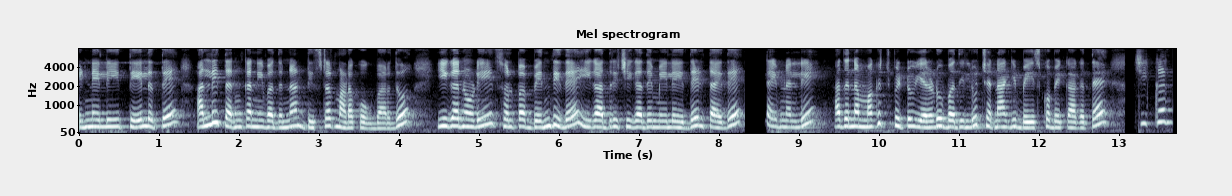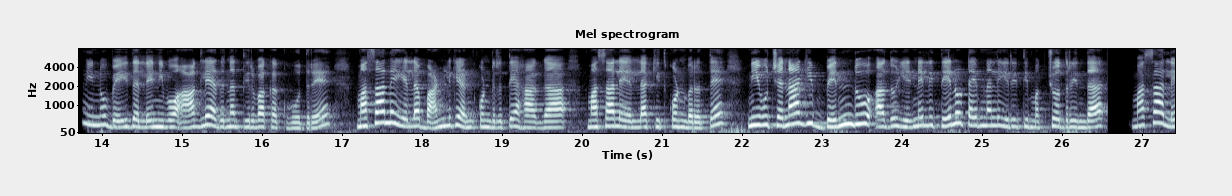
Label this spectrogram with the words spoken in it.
ಎಣ್ಣೆಲಿ ತೇಲುತ್ತೆ. ಅಲ್ಲಿ ತನಕ ನೀವು ಅದನ್ನು ಡಿಸ್ಟರ್ಬ್ ಮಾಡೋಕ್ಕೆ ಹೋಗಬಾರ್ದು. ಈಗ ನೋಡಿ ಸ್ವಲ್ಪ ಬೆಂದಿದೆ. ಈಗ ಅದ್ರ ಚಿಗದೆ ಮೇಲೆ ಎದ್ದೇಳ್ತಾ ಇದೆ. ಟೈಮ್ನಲ್ಲಿ ಅದನ್ನು ಮಗಚ್ಬಿಟ್ಟು ಎರಡು ಬದಿಲು ಚೆನ್ನಾಗಿ ಬೇಯಿಸ್ಕೋಬೇಕಾಗತ್ತೆ. ಚಿಕನ್ ಇನ್ನು ಬೇಯ್ದಲ್ಲೇ ನೀವು ಆಗಲೇ ಅದನ್ನು ತಿರ್ವಾಕಕ್ಕೆ ಹೋದರೆ ಮಸಾಲೆ ಎಲ್ಲ ಬಾಣಲಿಗೆ ಅಂಟ್ಕೊಂಡಿರುತ್ತೆ. ಆಗ ಮಸಾಲೆ ಎಲ್ಲ ಕಿತ್ಕೊಂಡು ಬರುತ್ತೆ. ನೀವು ಚೆನ್ನಾಗಿ ಬೆಂದು ಅದು ಎಣ್ಣೆಲಿ ತೇಲೋ ಟೈಮ್ನಲ್ಲಿ ಈ ರೀತಿ ಮಗ್ಚೋದ್ರಿಂದ ಮಸಾಲೆ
